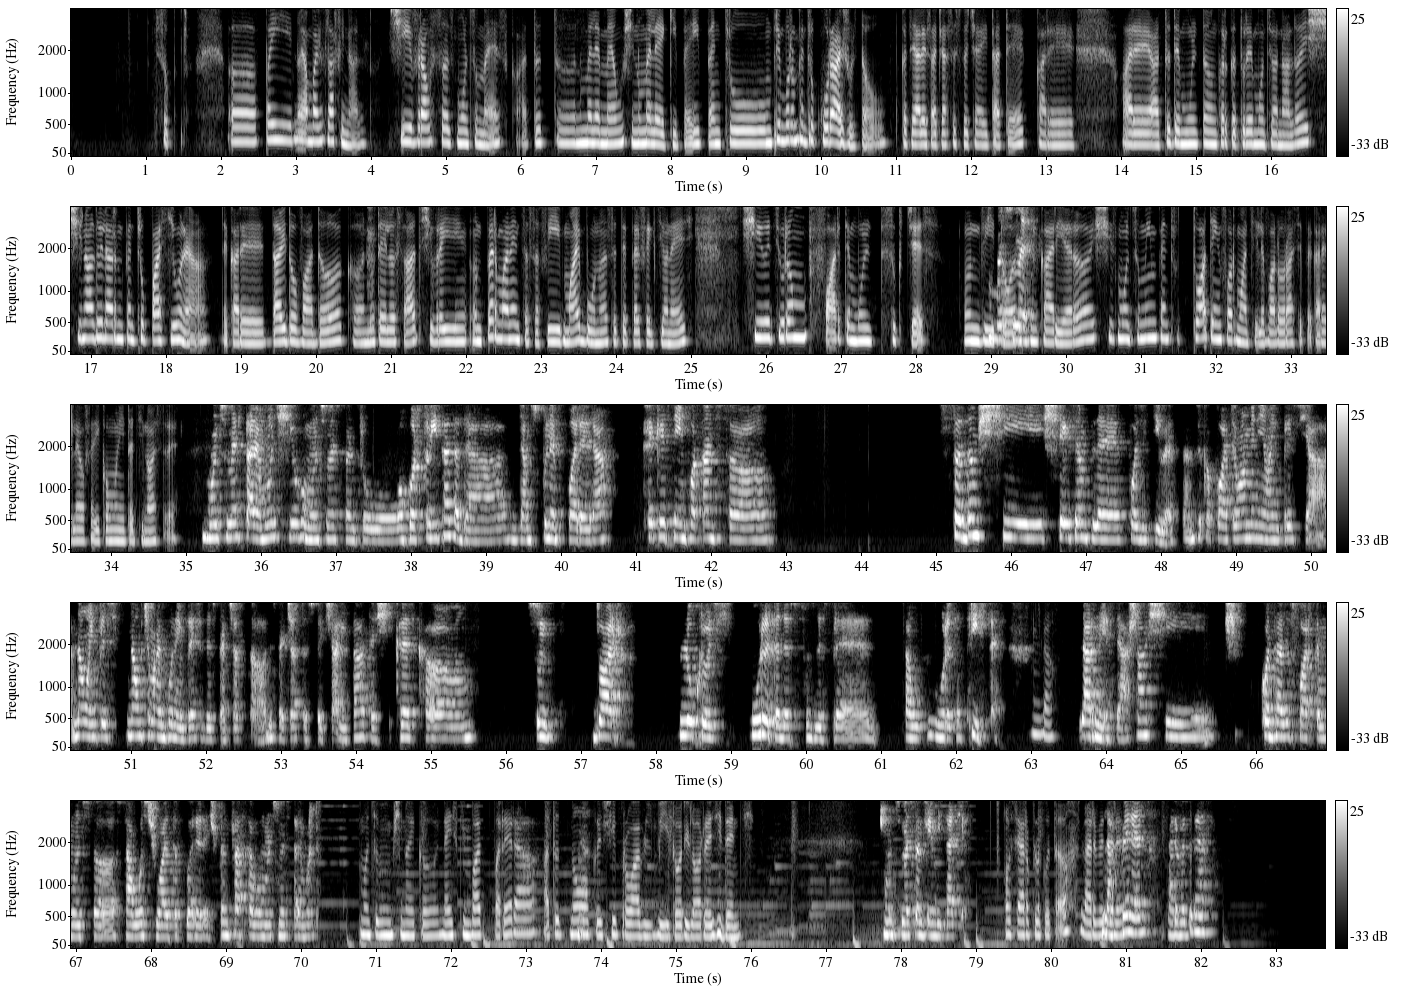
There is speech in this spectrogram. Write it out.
Super. Uh, păi, noi am ajuns la final și vreau să-ți mulțumesc atât numele meu și numele echipei pentru, în primul rând, pentru curajul tău că ți-ai ales această specialitate care are atât de multă încărcătură emoțională și, în al doilea rând, pentru pasiunea de care dai dovadă că nu te-ai lăsat și vrei în permanență să fii mai bună, să te perfecționezi și îți urăm foarte mult succes în viitor mulțumesc. și în carieră și îți mulțumim pentru toate informațiile valoroase pe care le oferi comunității noastre. Mulțumesc tare mult și eu vă mulțumesc pentru oportunitatea de, a, de a-mi spune părerea. Cred că este important să să dăm și, și exemple pozitive, pentru că poate oamenii au impresia, n-au, impresia, n-au cea mai bună impresie despre această, despre această specialitate și cred că sunt doar lucruri urâte de spus despre, sau urâte, triste. Da. Dar nu este așa și, și contează foarte mult să, să auzi și o altă părere și pentru asta vă mulțumesc tare mult. Mulțumim și noi că ne-ai schimbat părerea, atât nouă da. cât și probabil viitorilor rezidenți. Mulțumesc pentru invitație. O seară plăcută. La revedere! La fel! La revedere!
